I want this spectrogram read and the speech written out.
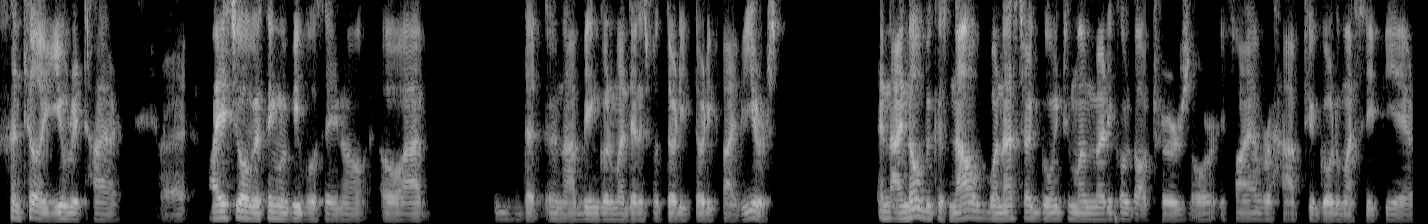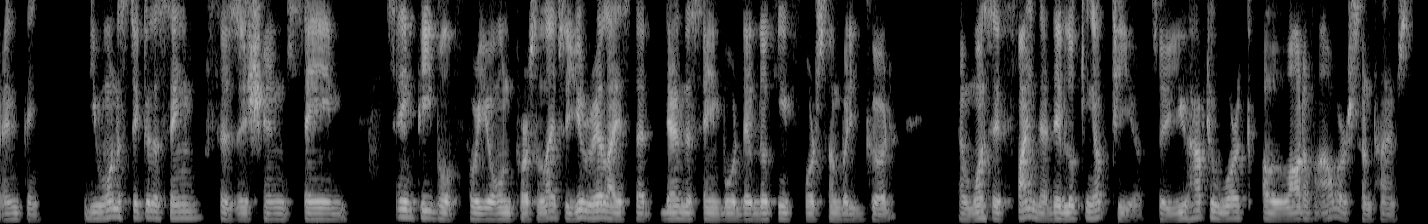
until you retire. Right. I used to always think when people say, you know, oh, I've that and I've been going to my dentist for 30, 35 years. And I know because now when I start going to my medical doctors or if I ever have to go to my CPA or anything, you want to stick to the same physician, same same people for your own personal life. So you realize that they're in the same boat. They're looking for somebody good. And once they find that, they're looking up to you. So you have to work a lot of hours sometimes.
